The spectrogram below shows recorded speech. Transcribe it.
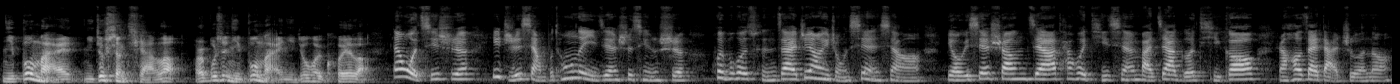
你不买你就省钱了，而不是你不买你就会亏了。但我其实一直想不通的一件事情是。会不会存在这样一种现象啊？有一些商家他会提前把价格提高，然后再打折呢？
